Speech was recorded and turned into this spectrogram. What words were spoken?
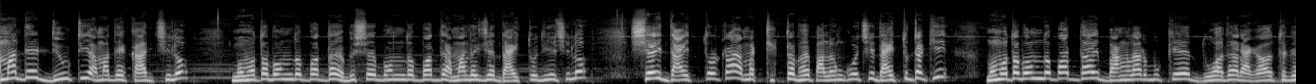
আমাদের ডিউটি আমাদের কাজ ছিল মমতা বন্দ্যোপাধ্যায়, অভিষেক বন্দ্যোপাধ্যায় আমাদের যে দায়িত্ব দিয়েছিল, সেই দায়িত্বটা আমরা ঠিকঠাকভাবে পালন করছি। দায়িত্বটা কি? মমতা বন্দ্যোপাধ্যায় বাংলার বুকে দু হাজার এগারো থেকে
